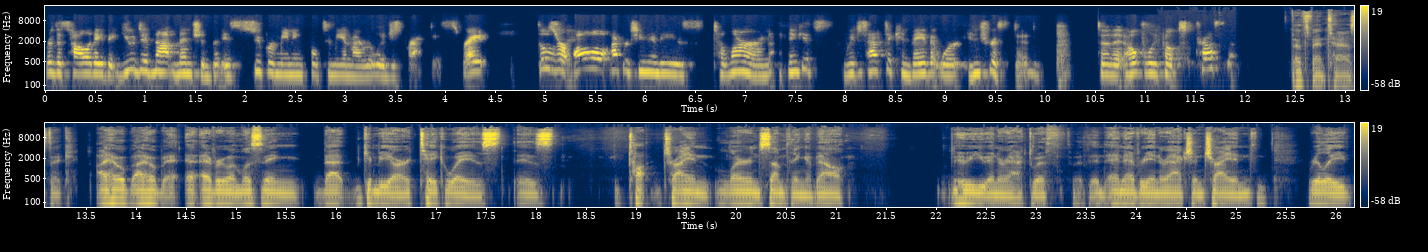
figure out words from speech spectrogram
for this holiday that you did not mention, but is super meaningful to me in my religious practice, right? Those are all opportunities to learn. I think it's, we just have to convey that we're interested so that hopefully folks trust them. That's fantastic. I hope I hope everyone listening that can be our takeaway is is ta- try and learn something about who you interact with, with and every interaction try and really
